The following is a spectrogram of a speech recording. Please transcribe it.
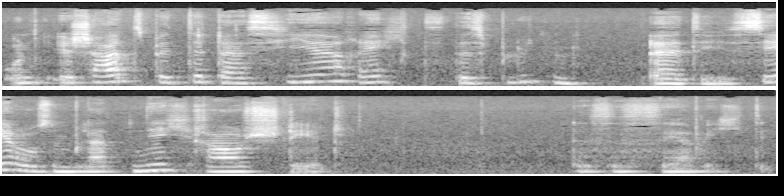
Und ihr schaut bitte, dass hier rechts das Blüten, äh, die Seerosenblatt nicht raussteht. Das ist sehr wichtig.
